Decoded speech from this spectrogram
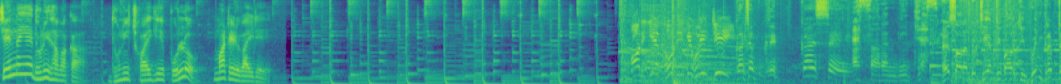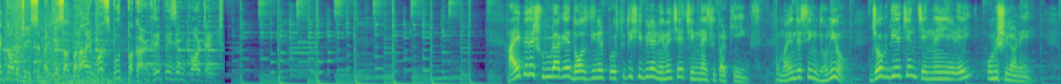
চেন্নাইয়ে ধোনি ধামাকা ধোনি ছয় গিয়ে পড়ল মাঠের বাইরে और ये धोनी की हुई जी गजब ग्रिप कैसे एस आर एम बी जैसे S R M B T M T बार की विन ग्रिप टेक्नोलॉजी सीमेंट के साथ बनाए मजबूत पकड़ ग्रिप इज इम्पोर्टेंट আইপিএলের শুরুর আগে দশ দিনের প্রস্তুতি শিবিরে নেমেছে চেন্নাই সুপার কিংস মহেন্দ্র সিং ধোনিও যোগ দিয়েছেন চেন্নাইয়ের এই অনুশীলনে।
